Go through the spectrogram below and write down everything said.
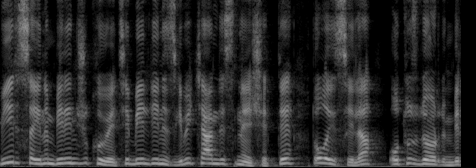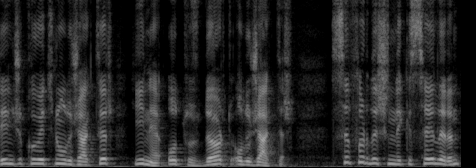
Bir sayının birinci kuvveti bildiğiniz gibi kendisine eşitti. Dolayısıyla 34'ün birinci kuvveti ne olacaktır? Yine 34 olacaktır. Sıfır dışındaki sayıların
